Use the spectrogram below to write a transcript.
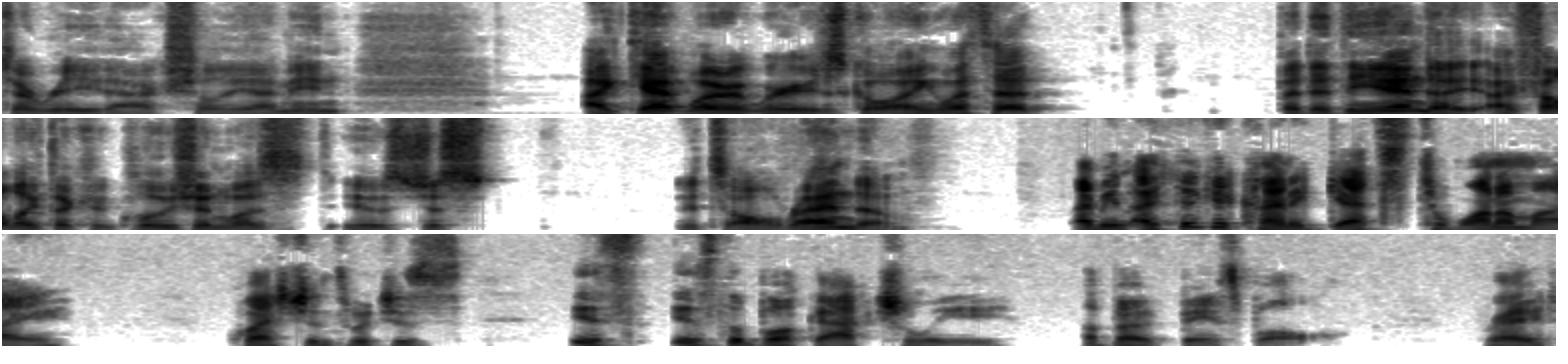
to read. Actually, I mean, I get where where he's going with it, but at the end, I, I felt like the conclusion was it was just it's all random. I mean, I think it kind of gets to one of my questions, which is is is the book actually about baseball, right?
